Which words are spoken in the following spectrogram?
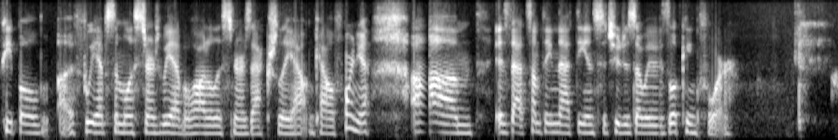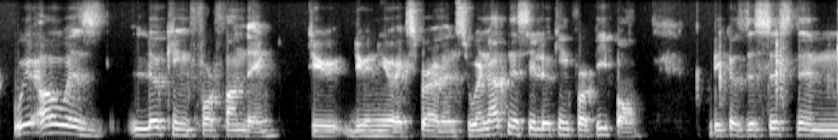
people, uh, if we have some listeners, we have a lot of listeners actually out in California, um, is that something that the Institute is always looking for? We're always looking for funding to do new experiments. We're not necessarily looking for people because the system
